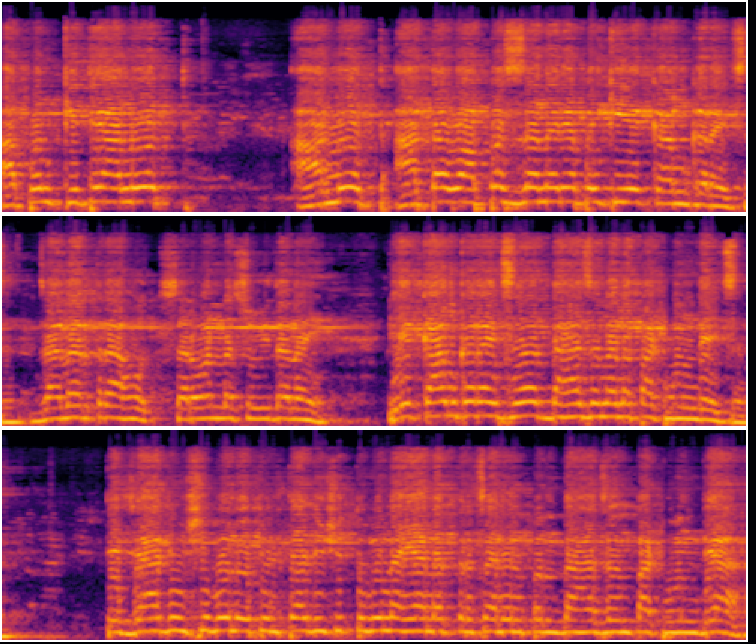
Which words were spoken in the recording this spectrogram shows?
आपण किती आलोत? आलोत. आता वापस जाणाऱ्यापैकी एक काम करायचं. जाणार तर आहोत. सर्वांना सुविधा नाही. एक काम करायचं दहा जणांना पाठवून द्यायचं. ते ज्या दिवशी बोलवतील त्या दिवशी तुम्ही नाही आलात तर चालेल पण दहा जण पाठवून द्या.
